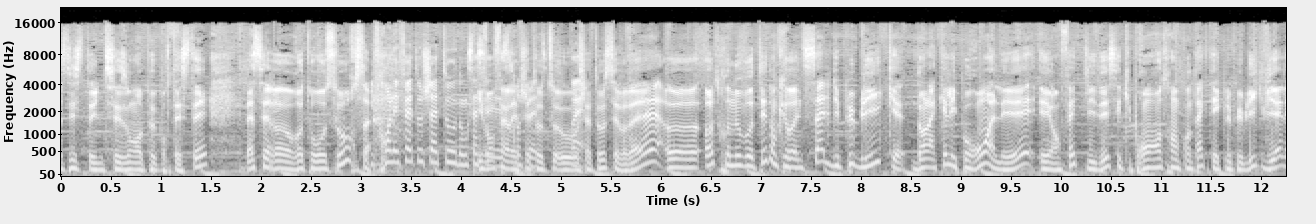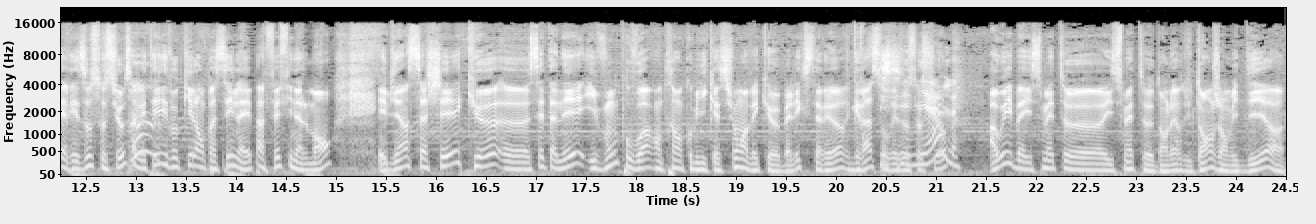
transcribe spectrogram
passé, c'était une saison un peu pour tester. Là, c'est re- retour aux sources. Ils feront les fêtes au château, donc ça Ils vont faire les fêtes chouette. au, au Ouais. château, c'est vrai. Euh, autre nouveauté, donc il y aura une salle du public dans laquelle ils pourront aller. Et en fait, l'idée, c'est qu'ils pourront rentrer en contact avec le public via les réseaux sociaux. Ça avait Ah. été évoqué l'an passé, ils ne l'avaient pas fait finalement. Eh bien, sachez que euh, cette année, ils vont pouvoir rentrer en communication avec euh, bah, l'extérieur grâce aux réseaux Génial. sociaux. Ah oui, bah, ils se mettent, euh, ils se mettent dans l'air du temps, j'ai envie de dire.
